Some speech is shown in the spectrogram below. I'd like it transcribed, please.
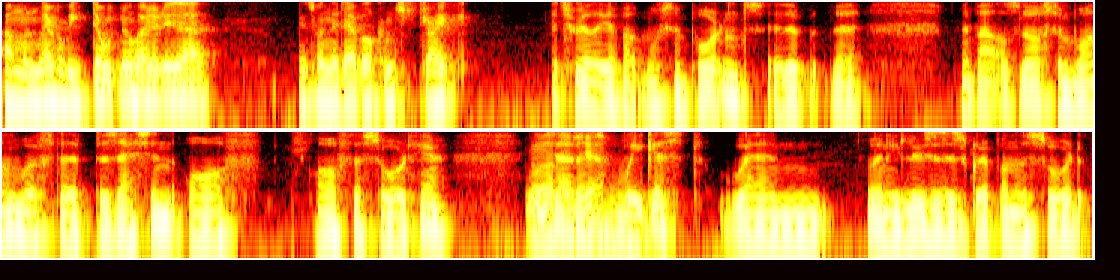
And whenever we don't know how to do that, is when the devil can strike. it's really of utmost importance. The, the the battle's lost and won with the possession of of the sword here. He's Well, at it is, his yeah. weakest when when he loses his grip on the sword,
